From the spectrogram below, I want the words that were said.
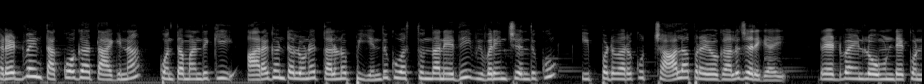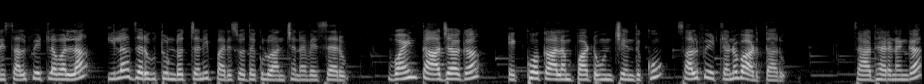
రెడ్ వైన్ తక్కువగా తాగినా కొంతమందికి అరగంటలోనే తలనొప్పి ఎందుకు వస్తుందనేది వివరించేందుకు ఇప్పటివరకు చాలా ప్రయోగాలు జరిగాయి. రెడ్ వైన్లో ఉండే కొన్ని సల్ఫేట్ల వల్ల ఇలా జరుగుతుండొచ్చని పరిశోధకులు అంచనా వేశారు. వైన్ తాజాగా ఎక్కువ కాలం పాటు ఉంచేందుకు సల్ఫేట్లను వాడతారు. సాధారణంగా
